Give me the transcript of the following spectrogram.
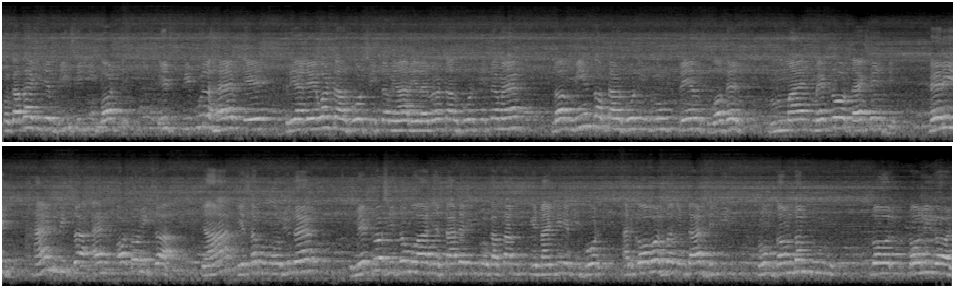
कोलकाता की जो be city god its people have a reliable transport system यहाँ रियलेबल ट्रांसपोर्ट सिस्टम है. The means of transport include train buses metro taxis ferries hand rickshaw and auto rickshaw यहाँ ये सब मौजूद है. Metro system was started in Kolkata in 1984 and covers the entire city from Damdam to टोलीगढ़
